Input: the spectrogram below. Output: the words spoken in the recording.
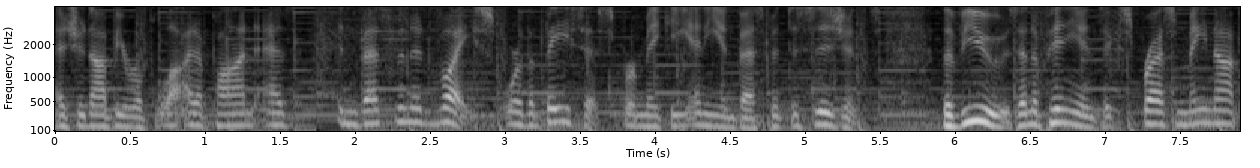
and should not be relied upon as investment advice or the basis for making any investment decisions. The views and opinions expressed may not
